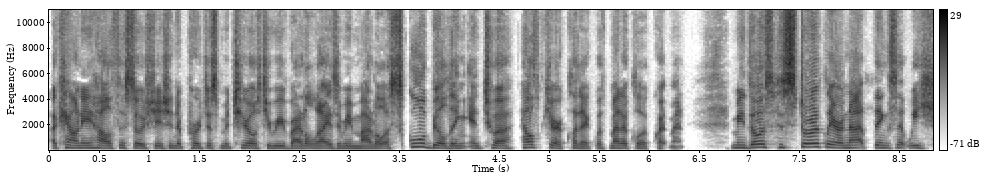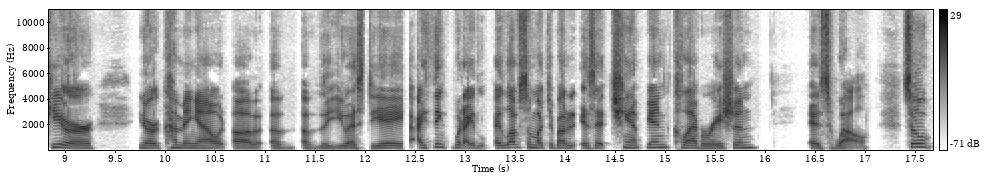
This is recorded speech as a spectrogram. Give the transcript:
a county health association to purchase materials to revitalize and remodel a school building into a healthcare clinic with medical equipment. I mean, those historically are not things that we hear, you know, are coming out of, of, of the USDA. I think what I, I love so much about it is it championed collaboration as well. So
